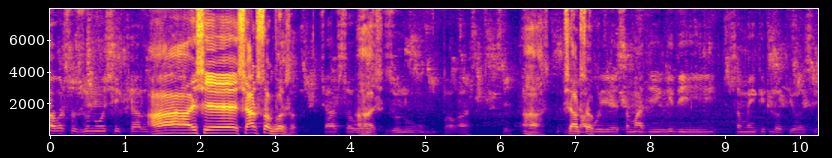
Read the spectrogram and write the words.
વર્ષો જૂનું હશે ચારસો વર્ષો. ચારસો હા. જૂનું હા ચારસો. સમાધિ લીધી સમય કેટલો થયો હશે?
